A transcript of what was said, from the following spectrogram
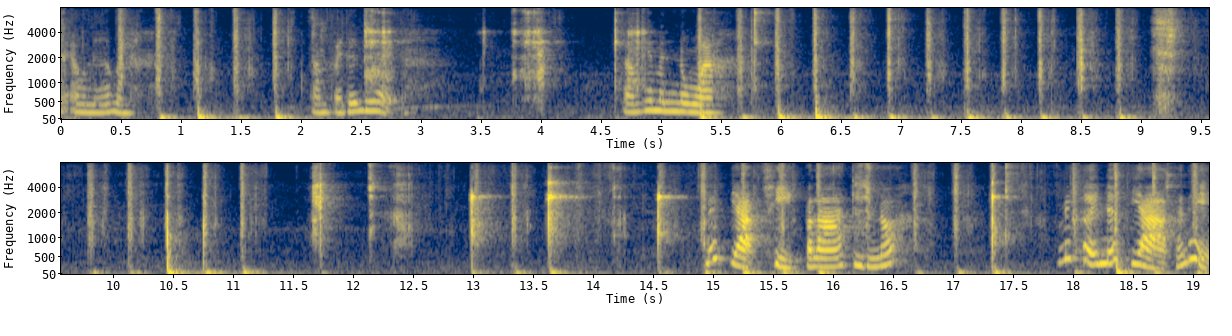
ไม่เอาเนื้อมันตามไปเรื่อยๆทำให้มันนัวนึกอยากฉีกปลากินเนาะไม่เคยนึกอยากนะนี่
